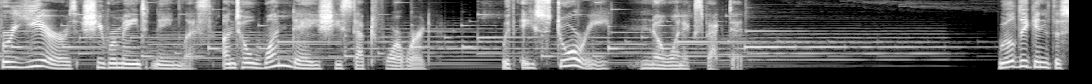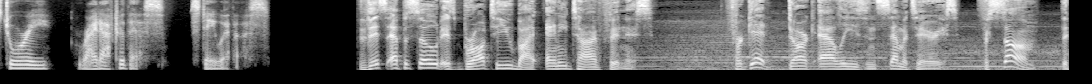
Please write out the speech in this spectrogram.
For years, she remained nameless until one day she stepped forward with a story no one expected. We'll dig into the story right after this. Stay with us. This episode is brought to you by Anytime Fitness. Forget dark alleys and cemeteries. For some, the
